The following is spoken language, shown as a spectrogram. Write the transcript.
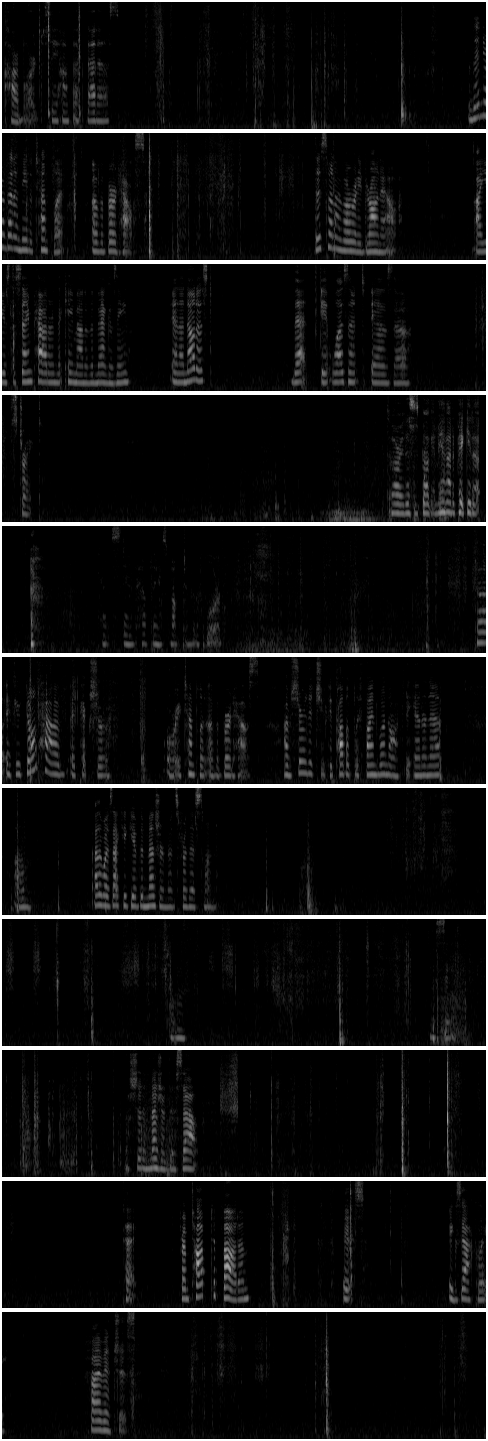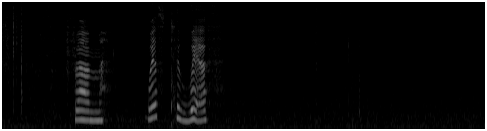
cardboard. See how thick that is? And then you're gonna need a template of a birdhouse. This one I've already drawn out. I used the same pattern that came out of the magazine and I noticed that it wasn't as uh, straight. Sorry, this is bugging me. I gotta pick it up. Can't stand have things knocked into the floor. So if you don't have a picture or a template of a birdhouse, I'm sure that you could probably find one off the internet. Um, otherwise, I could give the measurements for this one. Let's see. I should have measured this out. From top to bottom, it's exactly five inches. From width to width,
